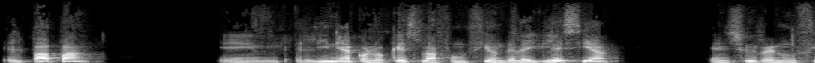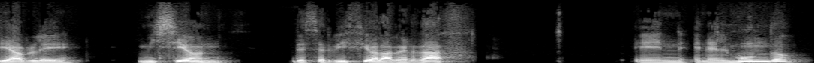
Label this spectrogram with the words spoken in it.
El Papa en, línea con lo que es la función de la Iglesia, en su irrenunciable misión de servicio a la verdad en, el mundo,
